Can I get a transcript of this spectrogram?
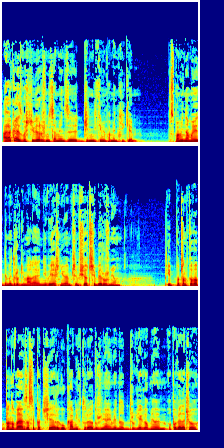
A jaka jest właściwie różnica między dziennikiem i pamiętnikiem? Wspominam o jednym i drugim, ale nie wyjaśniłem, czym się od siebie różnią. I początkowo planowałem zasypać się regułkami, które odróżniają jedno od drugiego. Miałem opowiadać o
